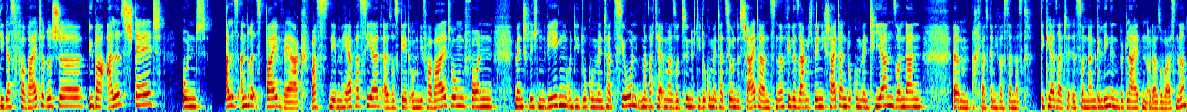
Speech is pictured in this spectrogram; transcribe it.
die das Verwalterische über alles stellt und alles andere ist Beiwerk, was nebenher passiert. Also es geht um die Verwaltung von menschlichen Wegen und die Dokumentation. Man sagt ja immer so zynisch die Dokumentation des Scheiterns. Ne? Viele sagen, ich will nicht Scheitern dokumentieren, sondern ähm, ach, ich weiß gar nicht, was dann das die Kehrseite ist, sondern Gelingen begleiten oder sowas. Ne?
